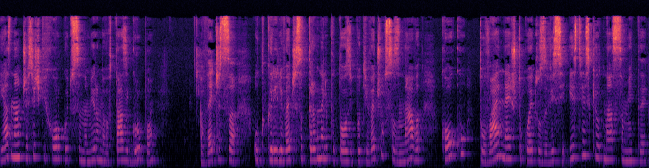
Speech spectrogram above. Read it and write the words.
И аз знам, че всички хора, които се намираме в тази група, вече са открили, вече са тръгнали по този път и вече осъзнават колко това е нещо, което зависи истински от нас самите,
